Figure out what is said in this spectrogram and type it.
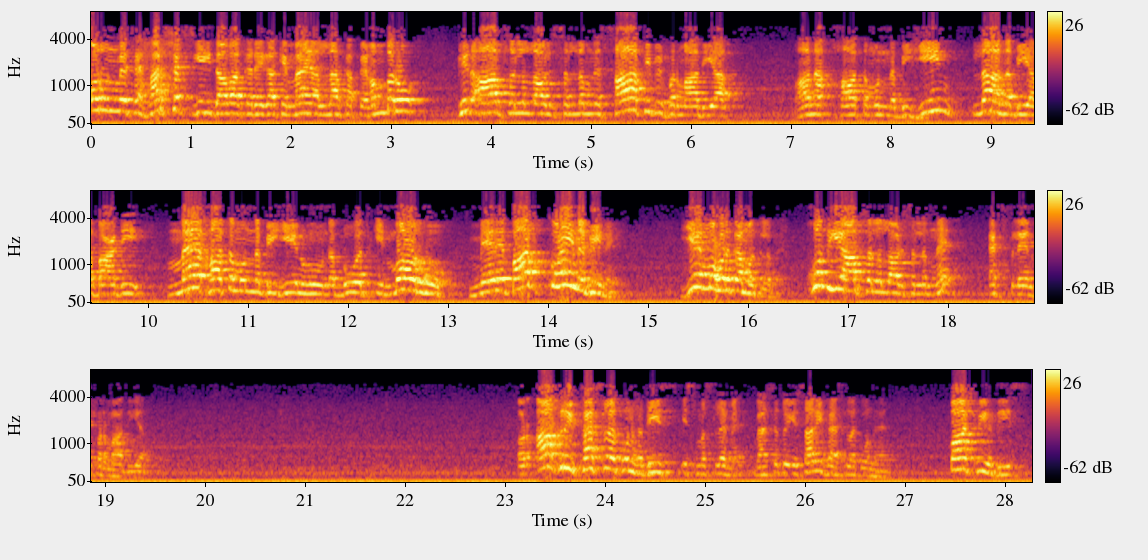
اور ان میں سے ہر شخص یہی دعویٰ کرے گا کہ میں اللہ کا پیغمبر ہوں۔ پھر آپ صلی اللہ علیہ وسلم نے ساتھ ہی بھی فرما دیا، آنا خاتم النبیین، لا نبی آبادی میں خاتم النبیین ہوں، نبوت کی مہر ہوں۔ میرے بعد کوئی نبی نہیں۔ یہ مہر کا مطلب ہے۔ خود یہ آپ صلی اللہ علیہ وسلم نے ایکسپلین فرما دیا۔ اور آخری فیصلہ کن حدیث اس مسئلے میں؟ ویسے تو یہ ساری فیصلہ کن ہے پانچویں حدیث۔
